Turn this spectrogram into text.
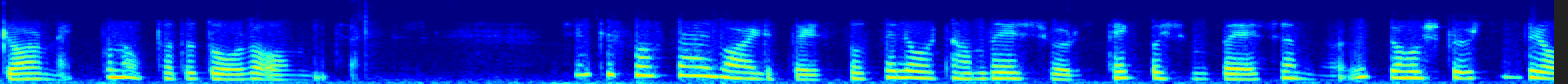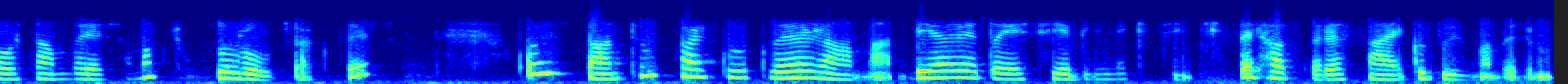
görmek bu noktada doğru olmayacaktır. Çünkü sosyal varlıklarız, sosyal ortamda yaşıyoruz, tek başımıza yaşamıyoruz ve hoşgörüsüz bir ortamda yaşamak çok zor olacaktır. O yüzden tüm farklılıklara rağmen bir arada yaşayabilmek için kişisel haklara saygı duymalarım,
